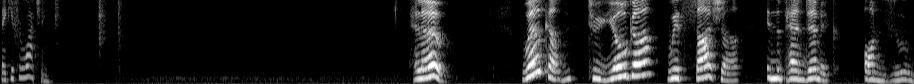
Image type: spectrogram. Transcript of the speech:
Thank you for watching. Hello. Welcome to Yoga with Sasha in the pandemic on Zoom.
